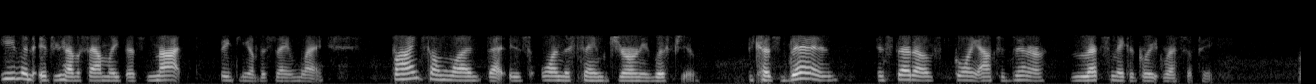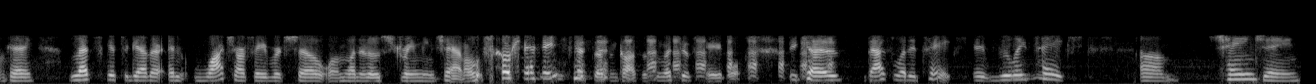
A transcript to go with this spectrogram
even if you have a family that's not thinking of the same way, find someone that is on the same journey with you. Because then, instead of going out to dinner, let's make a great recipe. Okay? Let's get together and watch our favorite show on one of those streaming channels, okay? that doesn't cost us much as cable. Because that's what it takes. It really mm-hmm. takes um changing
